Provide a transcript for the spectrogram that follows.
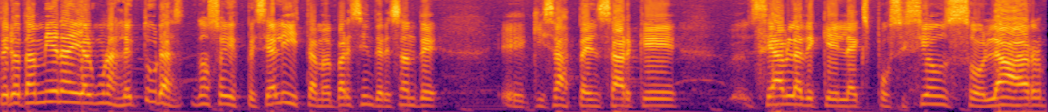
Pero también hay algunas lecturas, no soy especialista, me parece interesante eh, quizás pensar que se habla de que la exposición solar,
